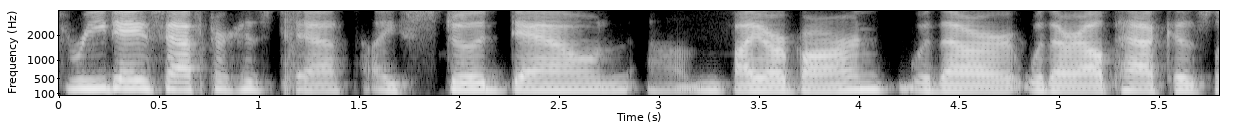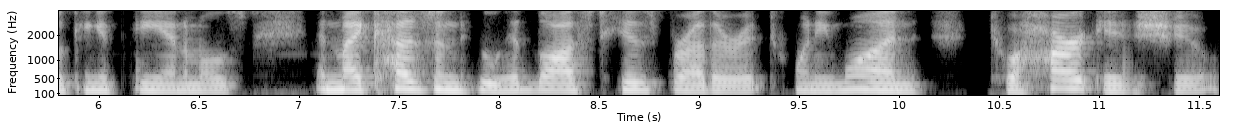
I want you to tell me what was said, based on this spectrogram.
three days after his death, I stood down um, by our barn with our with our alpacas, looking at the animals, and my cousin, who had lost his brother at 21 to a heart issue,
